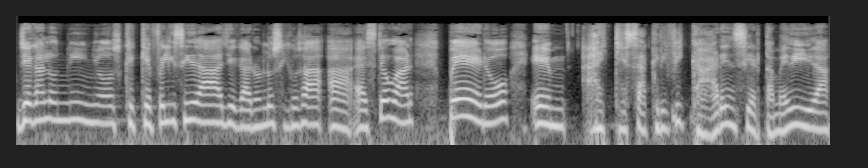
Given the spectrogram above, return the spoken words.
llegan los niños, qué felicidad, llegaron los hijos a, este hogar, pero eh, hay que sacrificar en cierta medida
